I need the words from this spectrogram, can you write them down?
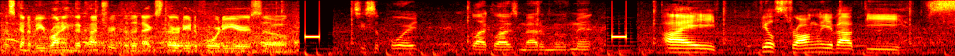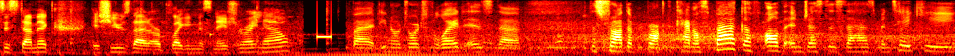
that's going to be running the country for the next 30 to 40 years. So, To support Black Lives Matter movement. I feel strongly about the systemic issues that are plaguing this nation right now. But you know, George Floyd is the the straw that broke the camel's back of all the injustice that has been taking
